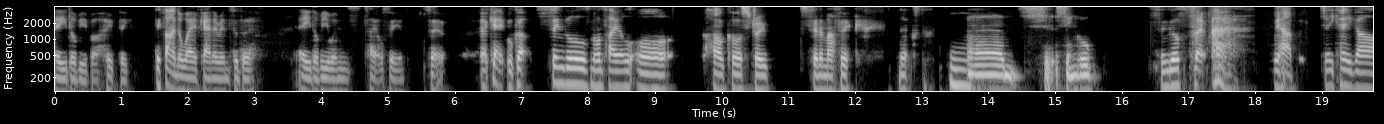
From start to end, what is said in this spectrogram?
AEW. But I hope they they find a way of getting her into the AEW Women's Title scene. So, okay, we've got singles, non-title, or hardcore stroke cinematic next. Um, s- single. Singles. So we have Jake Hager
